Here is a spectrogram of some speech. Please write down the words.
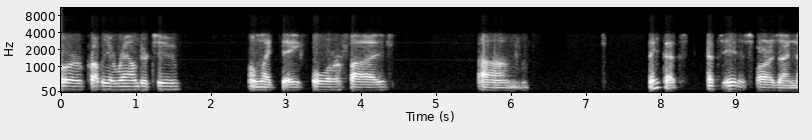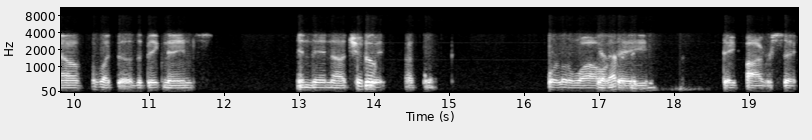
for probably a round or two on like day four or five. Um, I think that's that's it as far as I know of like the the big names and then uh, Chidwick, I think, for a little while Yeah, on day day five or six.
